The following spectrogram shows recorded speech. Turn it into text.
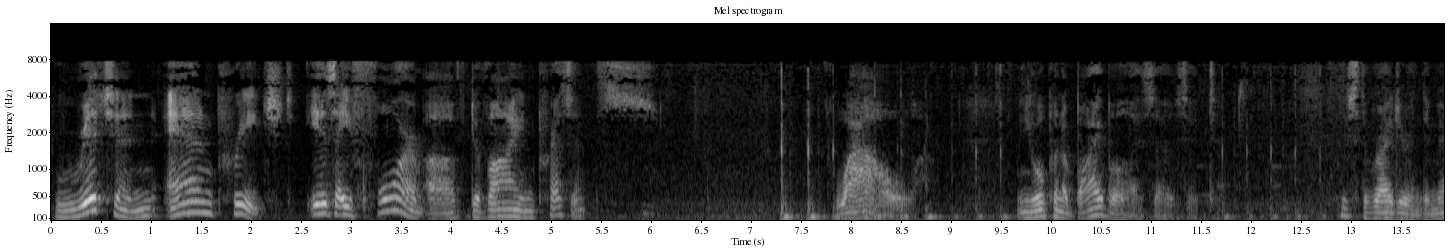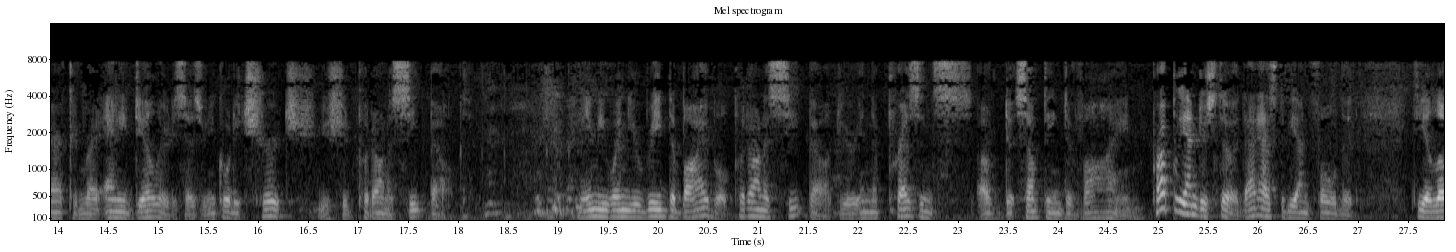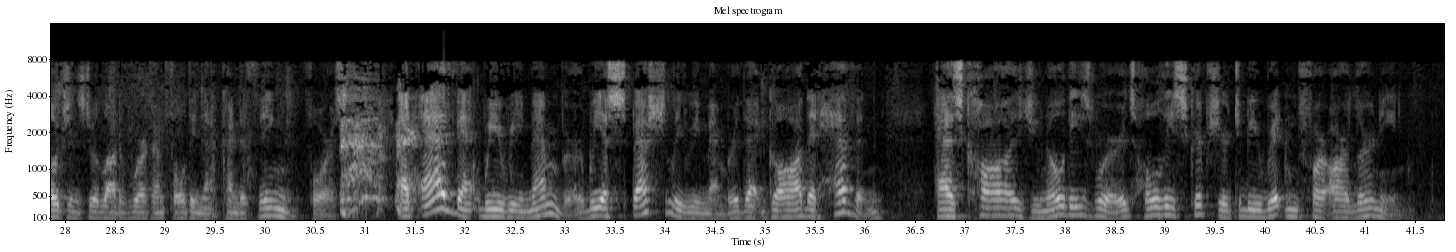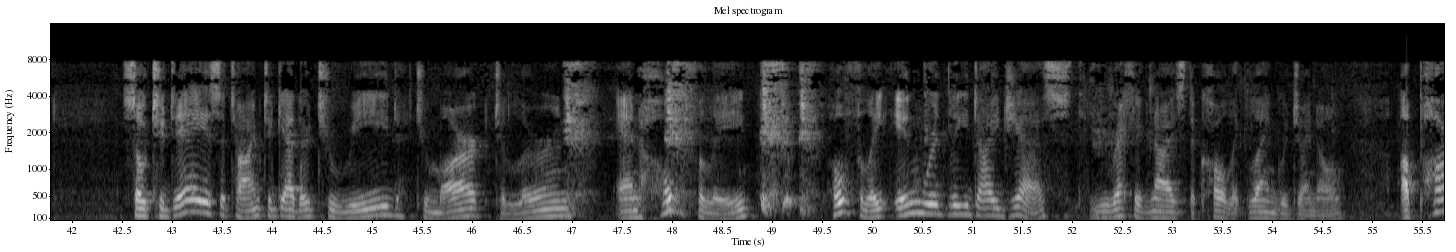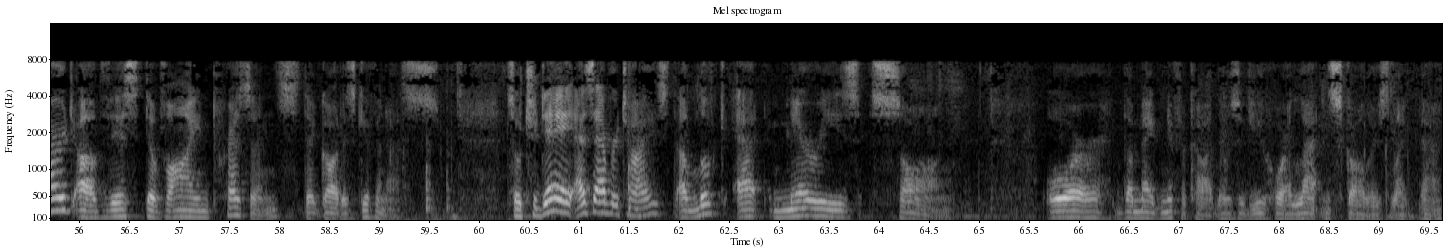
written and preached is a form of divine presence. Wow. When you open a Bible, as, as it who's the writer in the American writer? Annie Dillard says when you go to church, you should put on a seatbelt. Maybe when you read the Bible, put on a seatbelt. You're in the presence of something divine. Properly understood, that has to be unfolded. Theologians do a lot of work unfolding that kind of thing for us. At Advent, we remember, we especially remember that God, that heaven, has caused, you know these words, Holy Scripture to be written for our learning. So today is a time together to read, to mark, to learn, and hopefully, hopefully inwardly digest, you recognize the collect language, I know, a part of this divine presence that God has given us. So today, as advertised, a look at Mary's song or the Magnificat, those of you who are Latin scholars like that.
